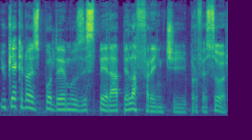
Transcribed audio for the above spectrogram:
E o que é que nós podemos esperar pela frente, professor?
